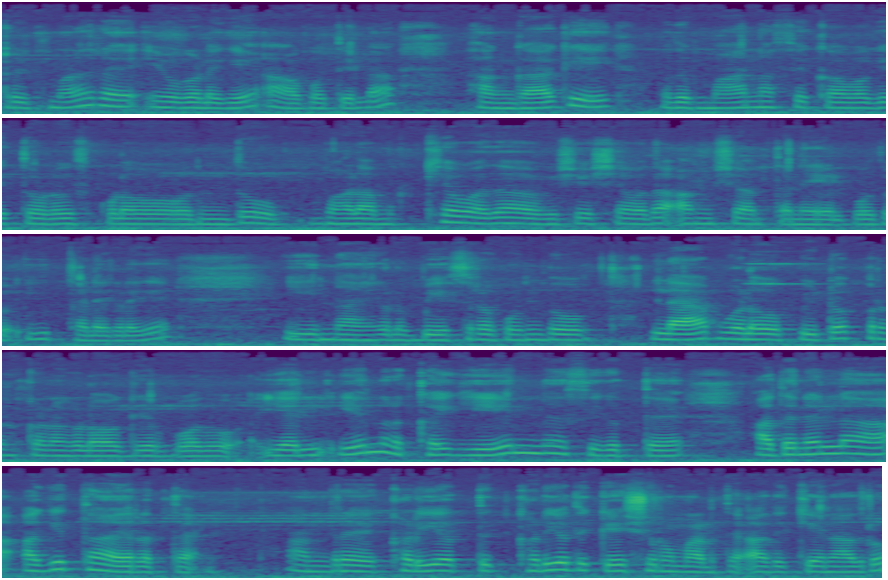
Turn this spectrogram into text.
ಟ್ರೀಟ್ ಮಾಡಿದ್ರೆ ಇವುಗಳಿಗೆ ಆಗೋದಿಲ್ಲ. ಹಾಗಾಗಿ ಅದು ಮಾನಸಿಕವಾಗಿ ತೊಡಗಿಸ್ಕೊಳ್ಳೋ ಒಂದು ಬಹಳ ಮುಖ್ಯವಾದ, ವಿಶೇಷವಾದ ಅಂಶ ಅಂತಲೇ ಹೇಳ್ಬೋದು ಈ ತಳಿಗಳಿಗೆ. ಈ ನಾಯಿಗಳು ಬೇಸರಗೊಂಡು ಲ್ಯಾಬ್ಗಳು, ಪೀಠೋಪಕರಣಗಳು ಆಗಿರ್ಬೋದು ಎಲ್ಲಿ ಏನಾರ ಕೈಗೆ ಏನು ಸಿಗುತ್ತೆ ಅದನ್ನೆಲ್ಲ ಅಗಿತಾ ಇರುತ್ತೆ. ಅಂದರೆ ಕಡಿಯೋದಕ್ಕೆ ಕಡಿಯೋದಕ್ಕೆ ಶುರು ಮಾಡುತ್ತೆ. ಅದಕ್ಕೇನಾದರೂ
